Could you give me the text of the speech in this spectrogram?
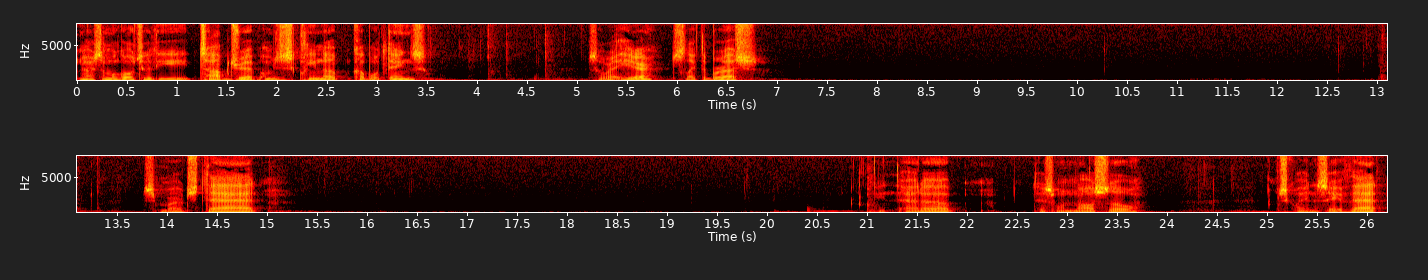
Now, so I'm gonna go to the top drip. I'm just clean up a couple of things. So right here, select the brush. Just merge that. Clean that up. This one also. Just go ahead and save that.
